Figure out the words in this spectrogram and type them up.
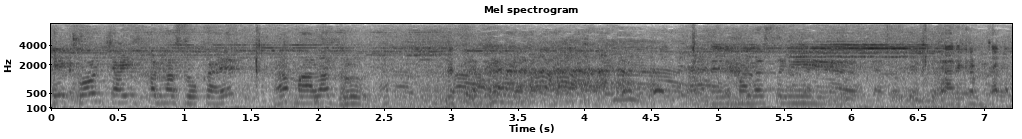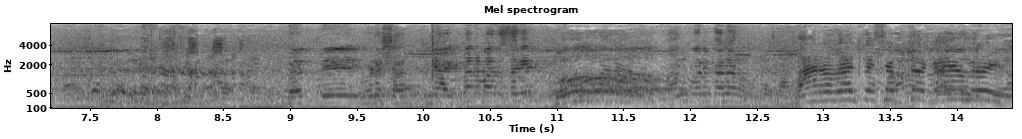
हे कोण? चाळीस पन्नास लोक आहेत. हा मला धरून. मलाच तुम्ही कार्यक्रम करा. तर ते एवढं शांत तुम्ही ऐकणार माझं सगळे? करा. महाराजांचा शब्द कायम राहील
